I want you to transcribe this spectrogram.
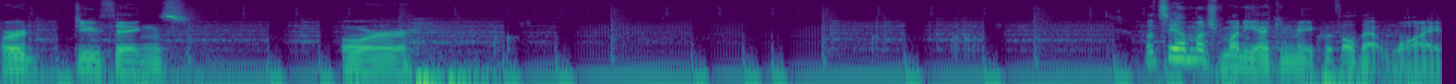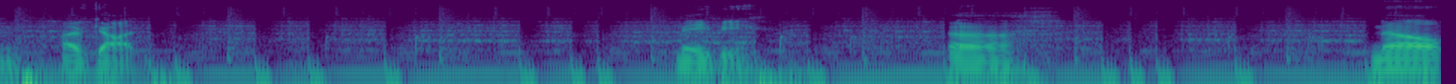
Or do things. Or... Let's see how much money I can make with all that wine I've got. Maybe. Uh... No.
